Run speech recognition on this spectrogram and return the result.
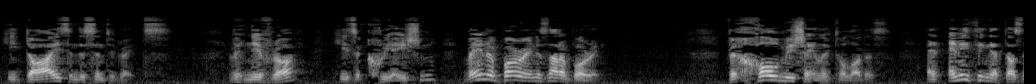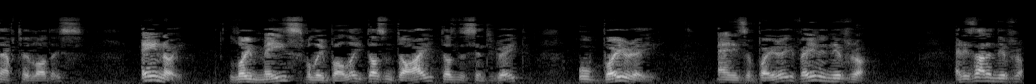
He dies and disintegrates. V'nivra, he's a creation. Ve'en a is not a boring. V'chol mishein tolodas, and anything that doesn't have tolodas, enoi loy meis v'loy bala, he doesn't die, doesn't disintegrate, ubayre, and he's a bayre, vein a nivra, and he's not a nivra.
